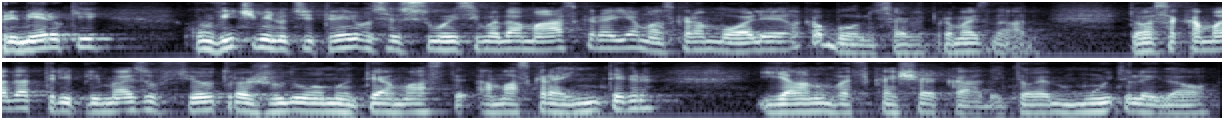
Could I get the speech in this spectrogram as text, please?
primeiro que com 20 minutos de treino você sua em cima da máscara e a máscara molha e ela acabou, não serve para mais nada. Então essa camada tripla e mais o feltro ajudam a manter a máscara, a máscara íntegra e ela não vai ficar encharcada. Então é muito legal.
